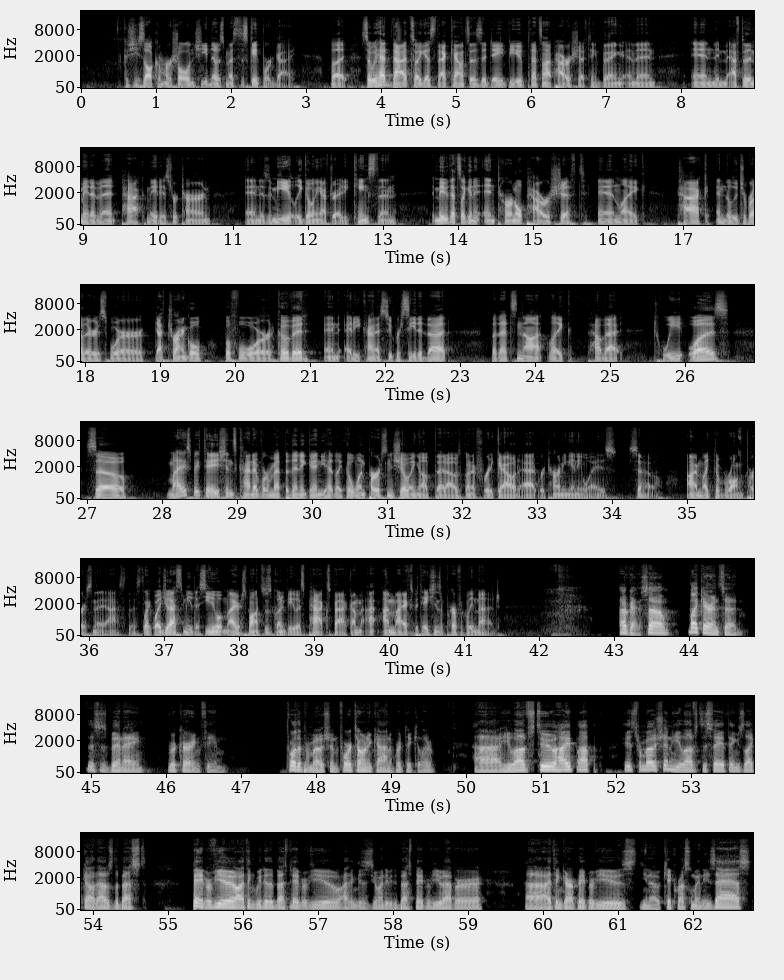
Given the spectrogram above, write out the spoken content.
because she's all commercial and she knows him as the skateboard guy. But so we had that, so I guess that counts as a debut. But that's not a power shifting thing. And then, and the, after the main event, Pac made his return and is immediately going after Eddie Kingston. Maybe that's like an internal power shift, and like Pac and the Lucha Brothers were Death Triangle before COVID, and Eddie kind of superseded that. But that's not like how that tweet was. So my expectations kind of were met, but then again, you had like the one person showing up that I was going to freak out at returning anyways. So I'm like the wrong person to ask this. Like, why'd you ask me this? You knew what my response was going to be. Was Pac's back? I'm, I, am my expectations are perfectly met. Okay, so like Aaron said, this has been a recurring theme for the promotion for Tony Khan in particular. Uh, he loves to hype up his promotion. He loves to say things like, "Oh, that was the best pay per view. I think we did the best pay per view. I think this is going to be the best pay per view ever. Uh, I think our pay per views, you know, kick WrestleMania's ass."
